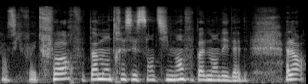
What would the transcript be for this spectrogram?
pensent qu'il faut être fort, faut pas montrer ses sentiments, faut pas demander d'aide. Alors,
